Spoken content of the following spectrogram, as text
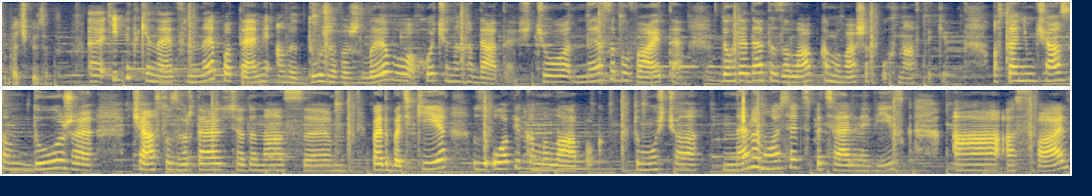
собачки взяти. Е, І під кінець, не по темі, але дуже важливо, хочу нагадати, що не забувайте доглядати за лапками ваших пухнастиків. Останнім часом дуже часто звертаються до нас е, педбатьки з опіками лапок, тому що не наносять спеціальний віск, а асфальт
